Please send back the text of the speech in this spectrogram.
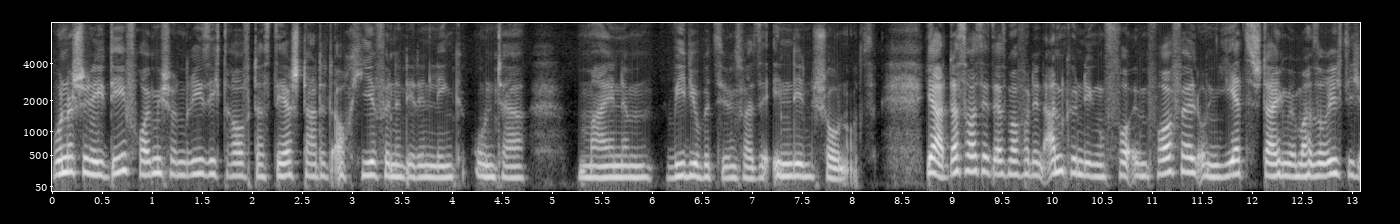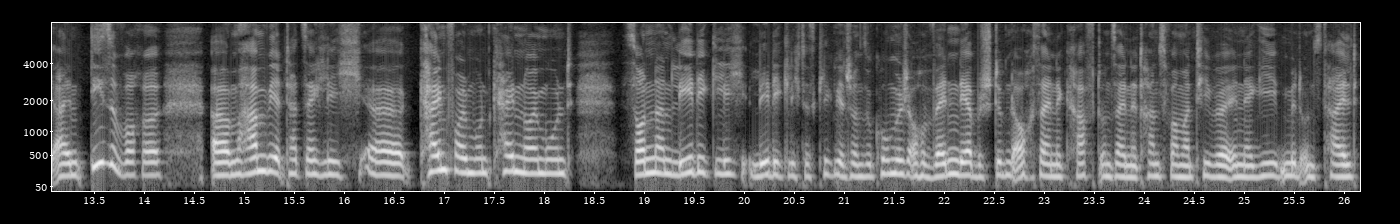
wunderschöne Idee. Freue mich schon riesig drauf, dass der startet. Auch hier findet ihr den Link unter meinem Video beziehungsweise in den Shownotes. Ja, das war es jetzt erstmal von den Ankündigungen im Vorfeld und jetzt steigen wir mal so richtig ein. Diese Woche ähm, haben wir tatsächlich äh, kein Vollmond, kein Neumond sondern lediglich, lediglich, das klingt jetzt schon so komisch, auch wenn der bestimmt auch seine Kraft und seine transformative Energie mit uns teilt,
